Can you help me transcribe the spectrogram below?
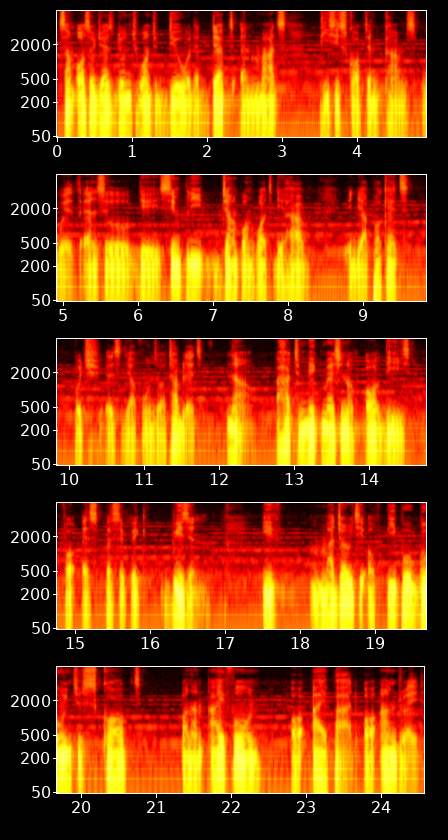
Some also just don't want to deal with the depth and maths PC sculpting comes with, and so they simply jump on what they have in their pocket, which is their phones or tablets. Now, I had to make mention of all these for a specific reason. If majority of people going to sculpt on an iPhone or iPad or Android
